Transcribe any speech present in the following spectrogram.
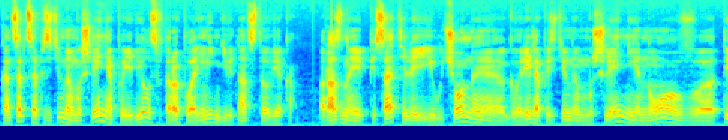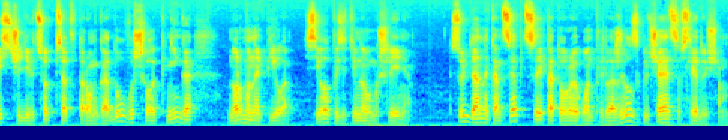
Концепция позитивного мышления появилась во второй половине XIX века – разные писатели и ученые говорили о позитивном мышлении, но в 1952 году вышла книга Нормана Пила «Сила позитивного мышления». Суть данной концепции, которую он предложил, заключается в следующем.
